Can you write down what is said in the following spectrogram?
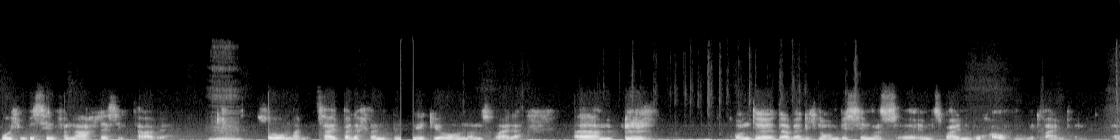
wo ich ein bisschen vernachlässigt habe. Mhm. So meine Zeit bei der Fremdenlegion und so weiter. Ähm, und äh, da werde ich noch ein bisschen was äh, im zweiten Buch auch mit reinbringen. Ja.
